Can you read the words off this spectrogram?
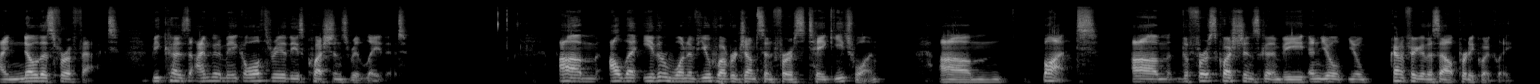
I know this for a fact because I'm going to make all three of these questions related. Um, I'll let either one of you, whoever jumps in first, take each one. Um, but um, the first question is going to be, and you'll you'll kind of figure this out pretty quickly.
